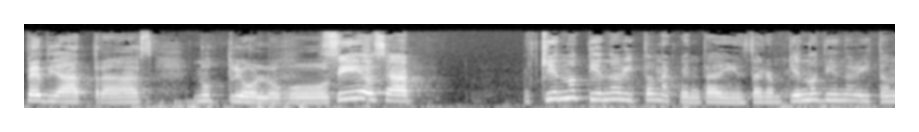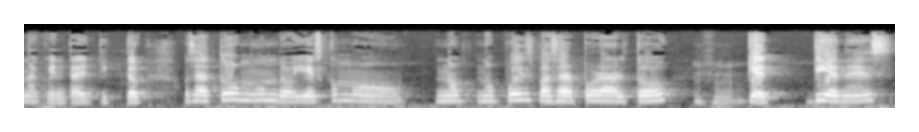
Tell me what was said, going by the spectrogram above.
pediatras, nutriólogos. Sí, o sea, ¿quién no tiene ahorita una cuenta de Instagram? ¿Quién no tiene ahorita una cuenta de TikTok? O sea, todo mundo. Y es como, no, no puedes pasar por alto que tienes,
